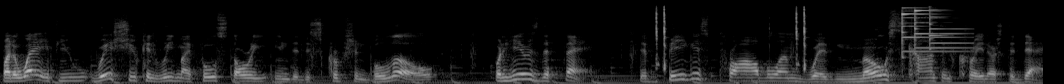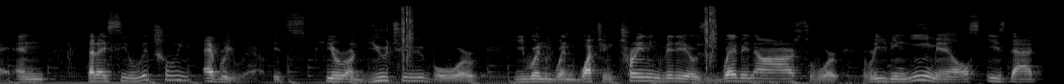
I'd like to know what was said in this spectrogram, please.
By the way, if you wish, you can read my full story in the description below. But here's the thing the biggest problem with most content creators today, and that I see literally everywhere, it's here on YouTube or even when watching training videos, webinars, or reading emails, is that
